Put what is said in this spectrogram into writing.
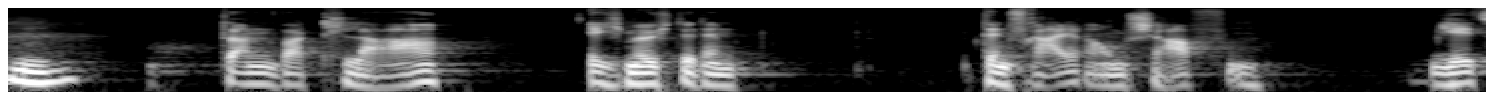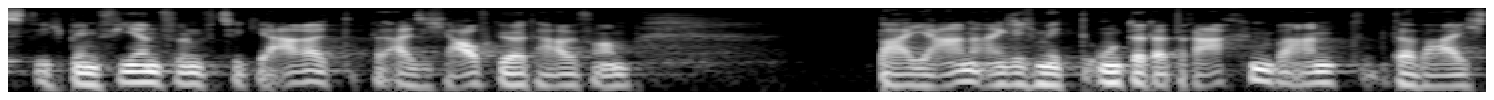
Mhm. Dann war klar, ich möchte den, den Freiraum schaffen. Jetzt, ich bin 54 Jahre alt, als ich aufgehört habe vor paar Jahren eigentlich mit Unter der Drachenwand. Da war ich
